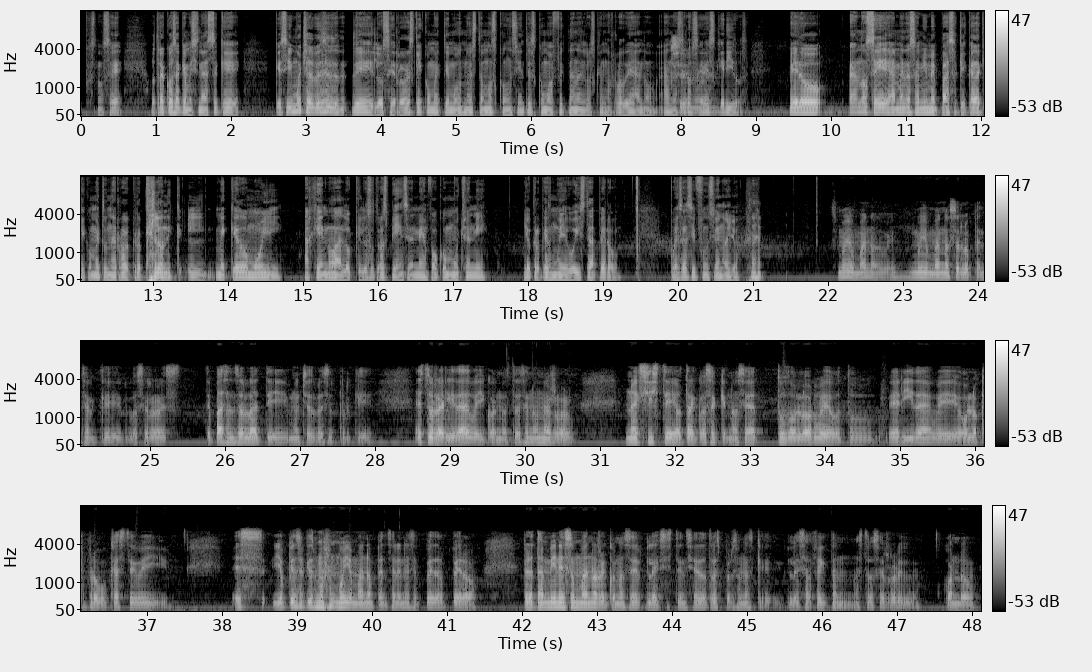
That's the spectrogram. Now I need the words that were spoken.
pues no sé, otra cosa que mencionaste que que sí, muchas veces de, los errores que cometemos no estamos conscientes cómo afectan a los que nos rodean, ¿no? A Sí, nuestros no. seres queridos. Pero, ah, no sé, a menos a mí me pasa que cada que cometo un error, creo que lo me quedo muy ajeno a lo que los otros piensen. Me enfoco mucho en mí. Yo creo que es muy egoísta, pero pues así funciono yo. Es muy humano, güey. Muy humano solo pensar que los errores te pasan solo a ti muchas veces porque es tu realidad, güey. Y cuando estás en un error, no existe otra cosa que no sea tu dolor, güey, o tu herida, güey, o lo que provocaste, güey. Es, yo pienso que es muy, muy humano pensar en ese pedo, pero, pero también es humano reconocer la existencia de otras personas que les afectan nuestros errores, güey. Cuando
